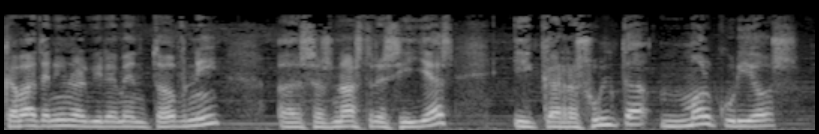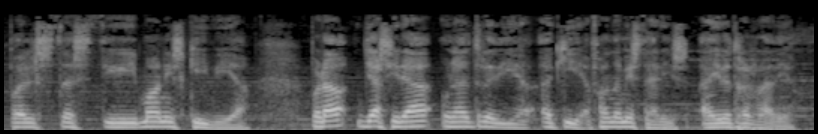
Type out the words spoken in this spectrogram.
que va tenir un albirament ovni a les nostres illes i que resulta molt curiós pels testimonis que hi havia. Però ja serà un altre dia, aquí, a Font de Misteris, a IB3 Ràdio.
